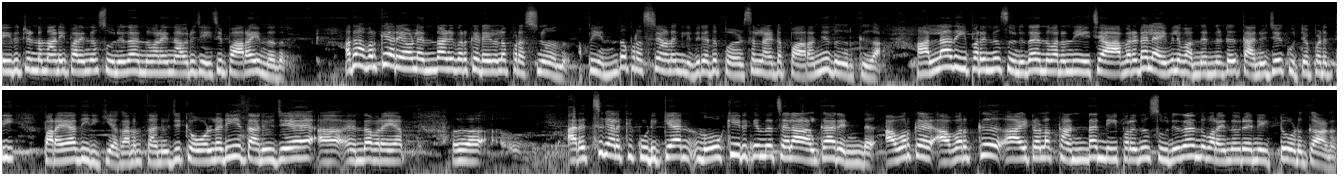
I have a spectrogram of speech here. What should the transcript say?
ചെയ്തിട്ടുണ്ടെന്നാണ് ഈ പറയുന്ന സുനിത എന്ന് പറയുന്ന ആ ഒരു ചേച്ചി പറയുന്നത്. അത് അവർക്കേ അറിയാവുള്ളൂ എന്താണ് ഇവർക്കിടയിലുള്ള പ്രശ്നമെന്ന്. അപ്പോൾ എന്ത് പ്രശ്നമാണെങ്കിലും ഇവരത് പേഴ്സണലായിട്ട് പറഞ്ഞു തീർക്കുക. അല്ലാതെ ഈ പറയുന്ന സുനിത എന്ന് പറയുന്ന ചേച്ചി അവരുടെ ലൈവിൽ വന്നിരുന്നിട്ട് തനുജയെ കുറ്റപ്പെടുത്തി പറയാതിരിക്കുക. കാരണം തനുജയ്ക്ക് ഓൾറെഡി തനുജയെ എന്താ പറയുക അരച്ച് കലക്കി കുടിക്കാൻ നോക്കിയിരിക്കുന്ന ചില ആൾക്കാരുണ്ട്. അവർക്ക് അവർക്ക് ആയിട്ടുള്ള കണ്ടന്റ് ഈ പറയുന്ന സുനിത എന്ന് പറയുന്നവർ തന്നെ ഇട്ട് കൊടുക്കുകയാണ്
